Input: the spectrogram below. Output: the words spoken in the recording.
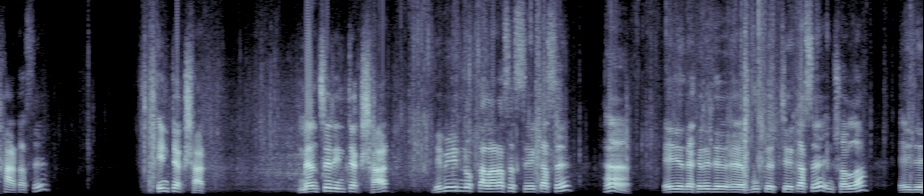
শার্ট আছে, ইনটেক শার্ট, ম্যান্সের ইনটেক শার্ট, বিভিন্ন কালার আছে, চেক আছে হ্যাঁ? এই যে দেখেন, এই যে বুকের চেক আছে, ইনশাল্লাহ, এই যে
